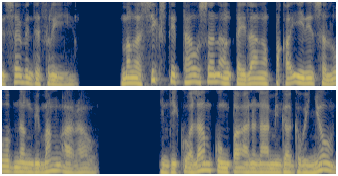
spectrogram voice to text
1973, mga 60,000 ang kailangang pakainin sa loob ng limang araw. Hindi ko alam kung paano namin gagawin yon.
